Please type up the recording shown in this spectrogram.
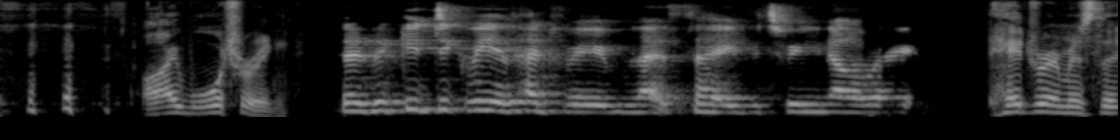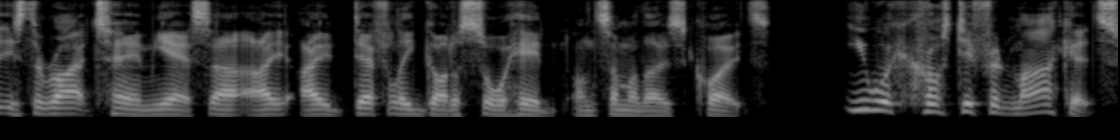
eye watering. There's a good degree of headroom, let's say, between our rates. Headroom is the, is the right term, yes. I, I definitely got a sore head on some of those quotes. You work across different markets.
